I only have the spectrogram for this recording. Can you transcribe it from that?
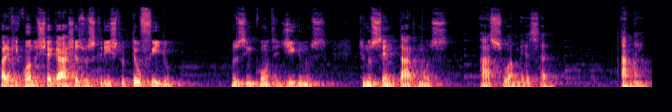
para que quando chegar Jesus Cristo, teu Filho, nos encontre dignos de nos sentarmos à sua mesa. Amém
